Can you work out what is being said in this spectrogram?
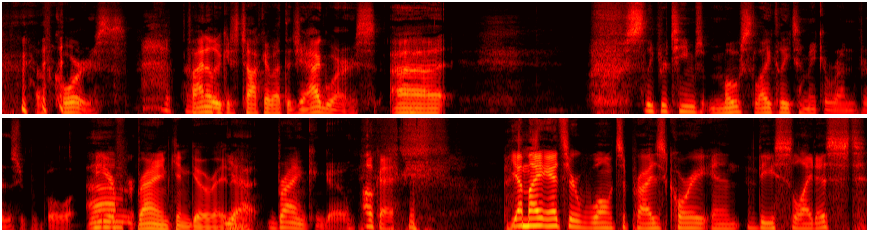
of course. Finally, we get to talk about the Jaguars. Uh, sleeper teams most likely to make a run for the Super Bowl. Um, Brian can go right yeah, now. Brian can go. Okay. yeah, my answer won't surprise Corey in the slightest.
